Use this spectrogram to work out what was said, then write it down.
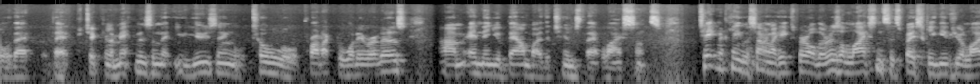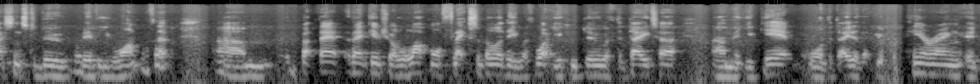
or that, that particular mechanism that you're using or tool or product or whatever it is, um, and then you're bound by the terms of that license. Technically, with something like XBRL, there is a license that basically gives you a license to do whatever you want with it, um, but that, that gives you a lot more flexibility with what you can do with the data um, that you get or the data that you're preparing. It,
